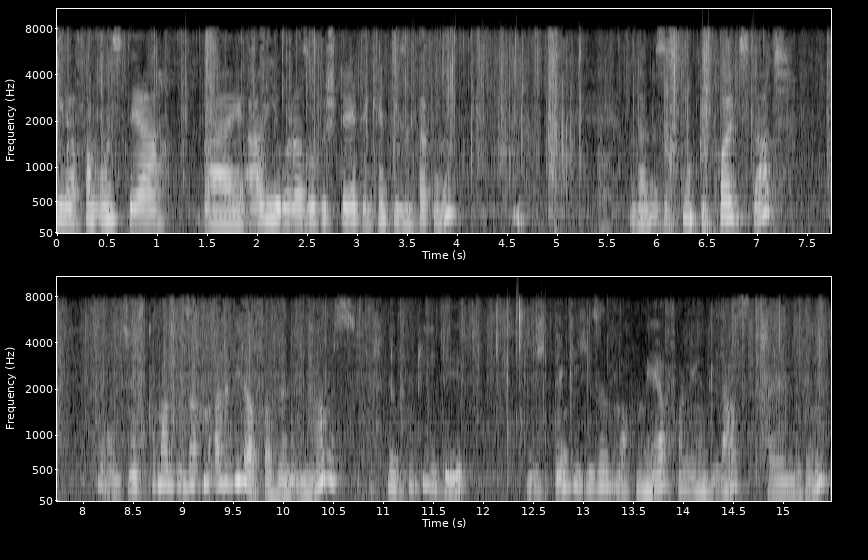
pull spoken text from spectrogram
Jeder von uns, der bei Ali oder so bestellt, der kennt diese Packung. Und dann ist es gut gepolstert. Ja, und so kann man die Sachen alle wiederverwenden. Ne? Das ist echt eine gute Idee. Und ich denke, hier sind noch mehr von den Glasteilen drin.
